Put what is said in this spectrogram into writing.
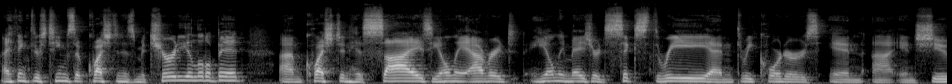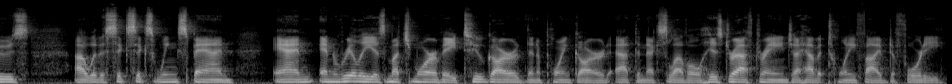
I think there's teams that question his maturity a little bit, um, question his size. He only averaged, he only measured six three and three quarters in uh, in shoes, uh, with a six six wingspan and and really is much more of a two guard than a point guard at the next level. His draft range I have at 25 to 40.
